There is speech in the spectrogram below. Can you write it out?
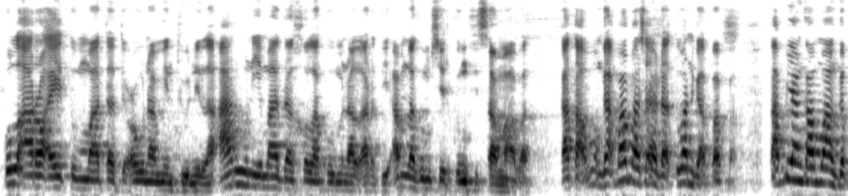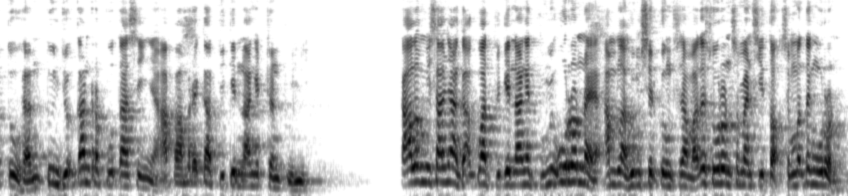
Kul ara'aitum ma tad'una min dunillah aruni madza khalaqu minal ardi am lahum syirkum fis samawat. Kata Allah, enggak apa-apa saya ada Tuhan enggak apa-apa. Tapi yang kamu anggap Tuhan, tunjukkan reputasinya. Apa mereka bikin langit dan bumi? Kalau misalnya enggak kuat bikin langit bumi, urun ya. Am lahum syirkum fis samawat, urun semen sitok, sementing urun.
